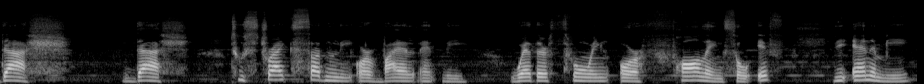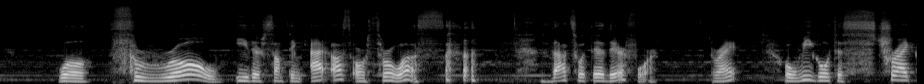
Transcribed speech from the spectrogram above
Dash, dash, to strike suddenly or violently, whether throwing or falling. So if the enemy will throw either something at us or throw us. That's what they're there for, right? Or we go to strike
